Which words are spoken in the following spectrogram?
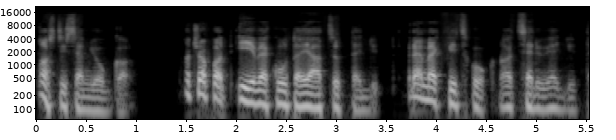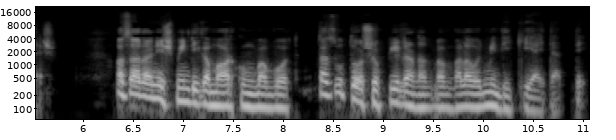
Azt hiszem joggal. A csapat évek óta játszott együtt. Remek fickók, nagyszerű együttes. Az arany is mindig a markunkban volt, de az utolsó pillanatban valahogy mindig kiejtették.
